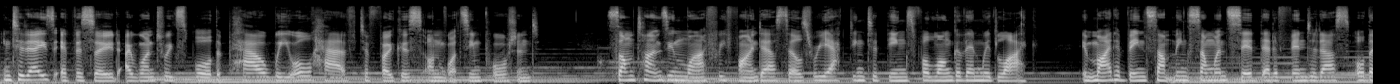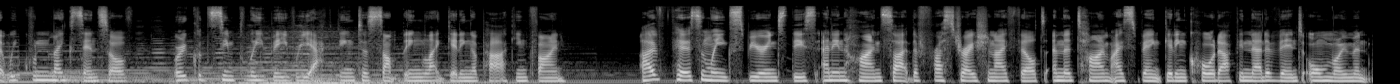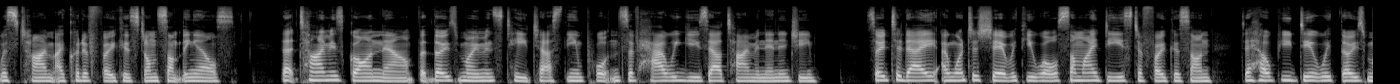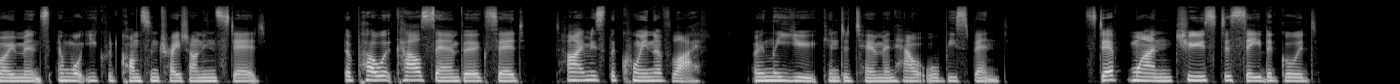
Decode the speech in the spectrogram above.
In today's episode, I want to explore the power we all have to focus on what's important. Sometimes in life, we find ourselves reacting to things for longer than we'd like. It might have been something someone said that offended us or that we couldn't make sense of, or it could simply be reacting to something like getting a parking fine. I've personally experienced this, and in hindsight, the frustration I felt and the time I spent getting caught up in that event or moment was time I could have focused on something else. That time is gone now, but those moments teach us the importance of how we use our time and energy. So today, I want to share with you all some ideas to focus on to help you deal with those moments and what you could concentrate on instead. The poet Carl Sandburg said, Time is the coin of life. Only you can determine how it will be spent. Step one choose to see the good.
